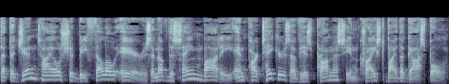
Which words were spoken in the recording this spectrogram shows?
that the Gentiles should be fellow heirs and of the same body, and partakers of his promise in Christ by the gospel.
